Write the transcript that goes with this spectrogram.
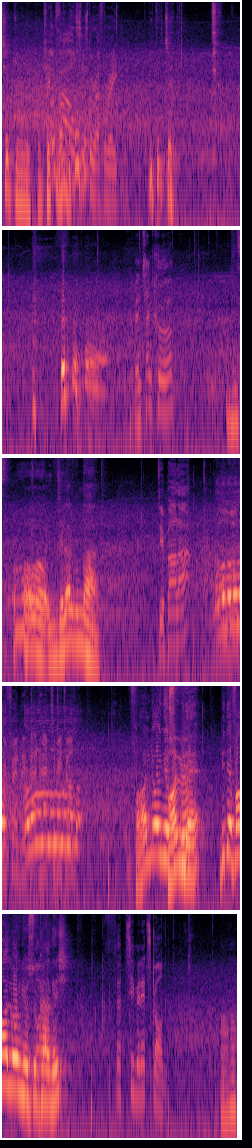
Çek Cumhuriyeti. Çek lan. Peter Çek. Bentancur. Oo inceler bunlar. Dybala. Faalle oynuyorsun Faal bir mi? de. Bir de faalle oynuyorsun kardeş. 30 minutes gone. Aha.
